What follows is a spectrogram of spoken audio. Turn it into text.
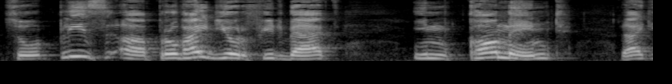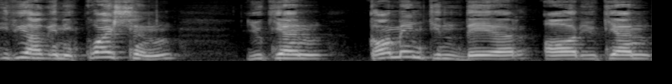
So please uh, provide your feedback in comment, right? If you have any question, you can comment in there or you can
